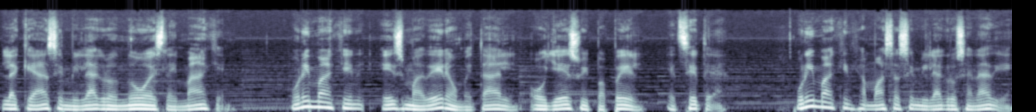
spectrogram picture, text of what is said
la que hace el milagro no es la imagen. Una imagen es madera o metal o yeso y papel, etc. Una imagen jamás hace milagros a nadie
